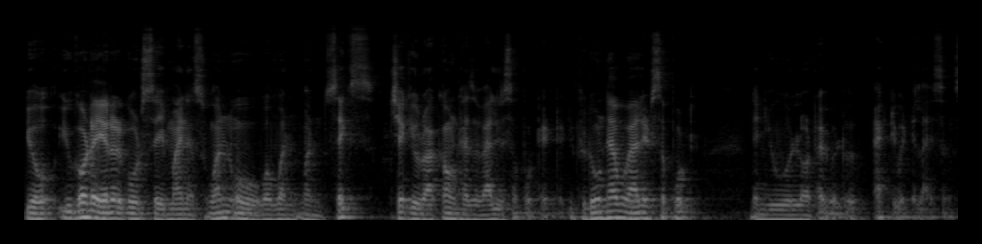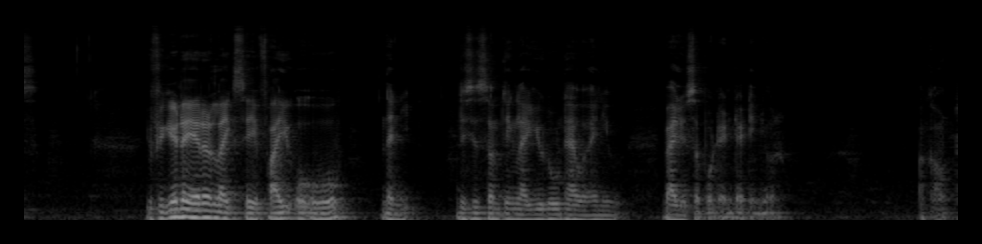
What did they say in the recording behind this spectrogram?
You, you got a error code say minus 10116, check your account has a valid support entered. If you don't have a valid support, then you will not able to activate a license. If you get an error like say 500, then this is something like you don't have any value support entered in your account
